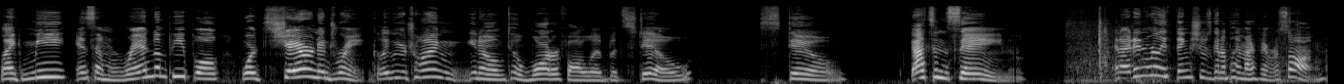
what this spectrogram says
Like me and some random people were sharing a drink. Like we were trying you know to waterfall it but still still that's insane. And i didn't really think she was gonna play my favorite song.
